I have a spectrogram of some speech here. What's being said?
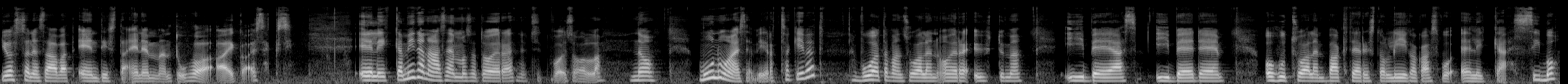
jossa ne saavat entistä enemmän tuhoa aikaiseksi. Eli mitä nämä semmoiset oireet nyt sitten voisi olla? No, munuaisen virtsakivet, vuotavan suolen oireyhtymä, IBS, IBD, ohutsuolen bakteeriston liikakasvu eli SIBO,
